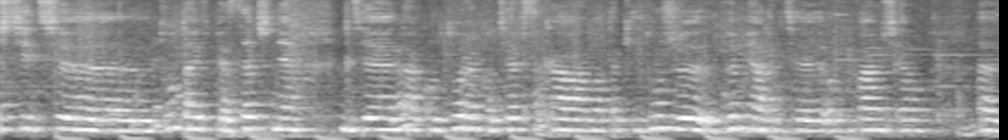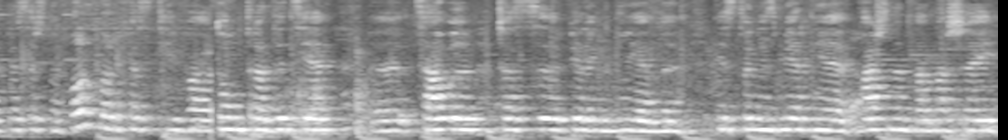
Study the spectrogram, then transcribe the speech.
gościć e, tutaj w Piasecznie, gdzie ta kultura kociewska ma taki duży wymiar, gdzie odbywają się e, Piaseczny Folklor Festival. Tą tradycję e, cały czas e, pielęgnujemy. Jest to niezmiernie ważne dla naszej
